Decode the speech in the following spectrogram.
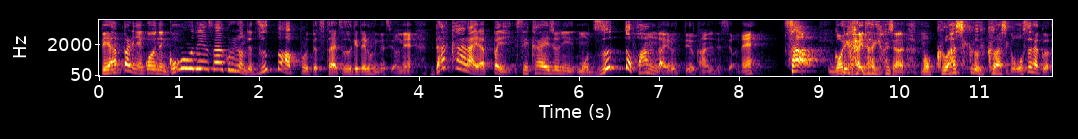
で、やっぱりね、こういうね、ゴールデンサークル論でずっとアップルって伝え続けてるんですよね。だからやっぱり世界中にもうずっとファンがいるっていう感じですよね。さあ、ご理解いただきました。もう詳しく詳しく、おそらく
